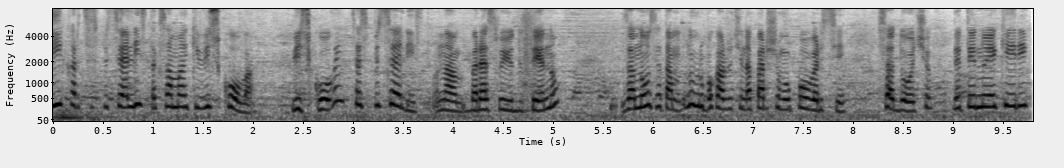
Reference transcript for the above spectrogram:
Лікар це спеціаліст, так само, як і військова. Військовий це спеціаліст. Вона бере свою дитину, заносить там, ну, грубо кажучи, на першому поверсі садочок, дитину який рік,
